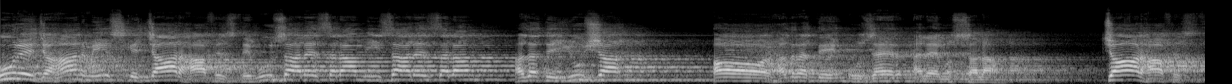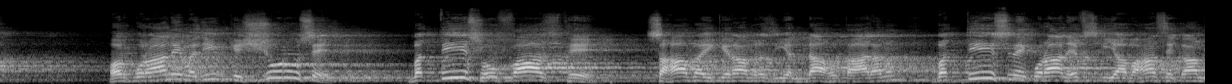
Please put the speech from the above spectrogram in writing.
پورے جہان میں اس کے چار حافظ تھے موسا علیہ السلام، عیسیٰ علیہ السلام، حضرت یوشا اور حضرت عزیر علیہ السلام۔ چار حافظ تھے۔ اور قرآن مجید کے شروع سے بتیس حفاظ تھے صحابہ کرام رضی اللہ تعالیٰ بتیس نے قرآن حفظ کیا، وہاں سے کام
